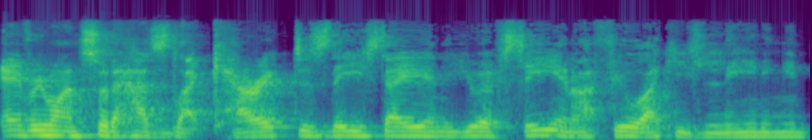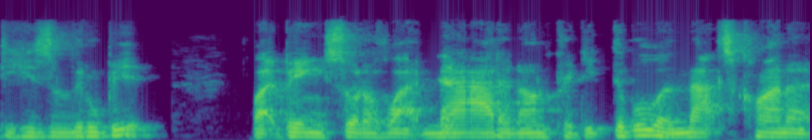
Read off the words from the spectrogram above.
everyone sort of has like characters these days in the UFC, and I feel like he's leaning into his a little bit, like being sort of like mad and unpredictable, and that's kind of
